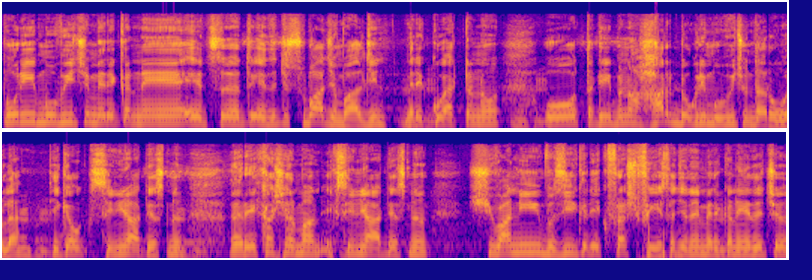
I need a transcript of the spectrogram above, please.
पूरी मूवी च मेरे कन्नै इस एह्दे च सुभा जम्वाल जी न मेरे को एक्टर न ओह् तकरीबन हर डोगरी मूवी च उं'दा रोल ऐ ठीक ऐ ओह् सीनियर आर्टिस्ट न रेखा शर्मा न इक सीनियर आर्टिस्ट न शिवानी वजीर करी इक फ्रैश फेस ऐ जि'नें मेरे कन्नै एह्दे च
